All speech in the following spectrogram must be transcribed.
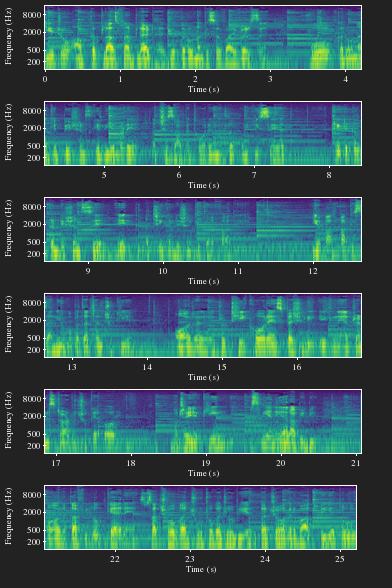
یہ جو آپ کا پلازما بلڈ ہے، جو کرونا کے سروائیورز ہیں، وہ کرونا کے پیشنٹس کے لیے بڑے اچھے ثابت ہو رہے ہیں۔ مطلب ان کی صحت کرٹیکل کنڈیشن سے ایک اچھی کنڈیشن کی طرف آ رہی ہے۔ یہ بات پاکستانیوں کو پتہ چل چکی ہے اور جو ٹھیک ہو رہے ہیں اسپیشلی ایک نیا ٹرینڈ سٹارٹ ہو چکے اور مجھے یقین اس لیے نہیں آ رہا ابھی بھی اور کافی لوگ کہہ رہے ہیں سچ ہوگا جھوٹ ہوگا جو بھی ہے پر جو اگر بات ہوئی ہے تو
